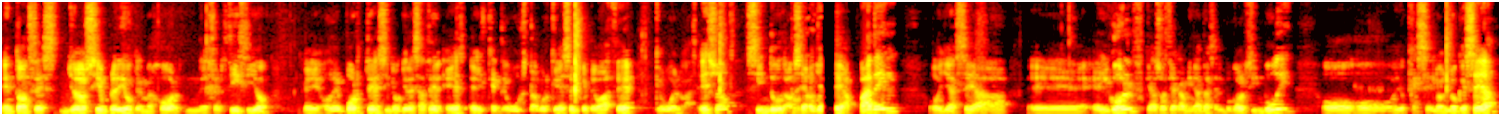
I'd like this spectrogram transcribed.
Entonces, yo siempre digo que el mejor ejercicio eh, o deporte, si lo quieres hacer, es el que te gusta, porque es el que te va a hacer que vuelvas. Eso, sin duda. O sea, ya sea pádel o ya sea eh, el golf, que asocia caminatas, el golf sin buggy, o, o yo qué sé, lo, lo que sea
